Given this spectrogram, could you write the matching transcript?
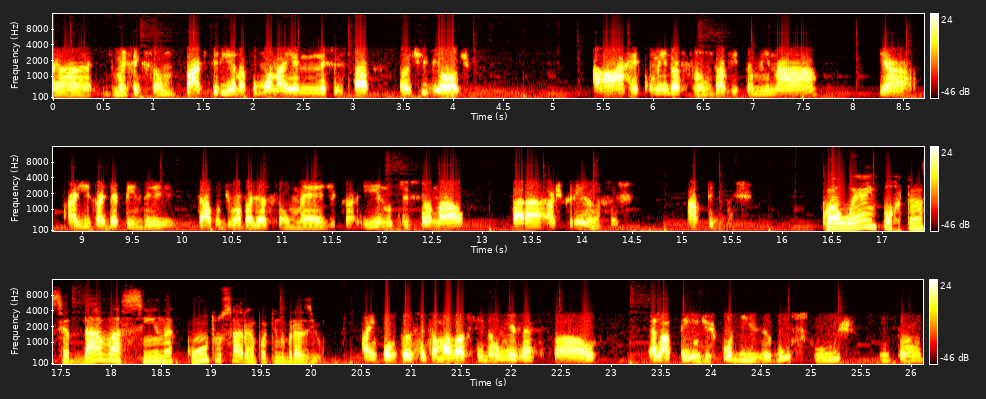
uh, de uma infecção bacteriana pulmonar e necessitar antibiótico. A recomendação da vitamina A, que a, aí vai depender da, de uma avaliação médica e nutricional para as crianças, apenas. Qual é a importância da vacina contra o sarampo aqui no Brasil? A importância é que é uma vacina universal, ela tem disponível no SUS, então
